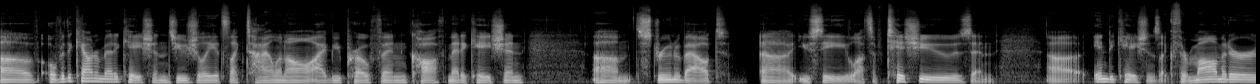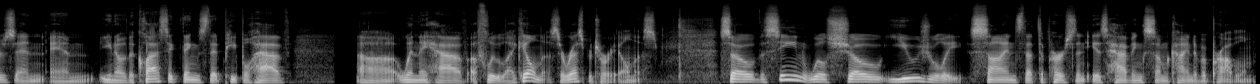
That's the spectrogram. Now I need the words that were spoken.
of over the counter medications. Usually it's like Tylenol, ibuprofen, cough medication um, strewn about. Uh, you see lots of tissues and uh, indications like thermometers and, and, you know, the classic things that people have uh, when they have a flu like illness, a respiratory illness. So the scene will show usually signs that the person is having some kind of a problem.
